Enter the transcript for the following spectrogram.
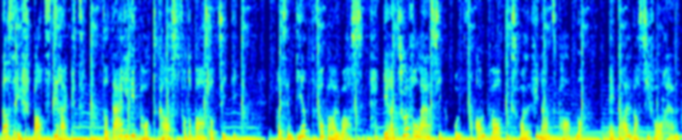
Das ist Batz direkt, der tägliche Podcast von der Basler Zeitung. Präsentiert von Balwas, Ihre zuverlässigen und verantwortungsvollen Finanzpartner. Egal was Sie vorhaben.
